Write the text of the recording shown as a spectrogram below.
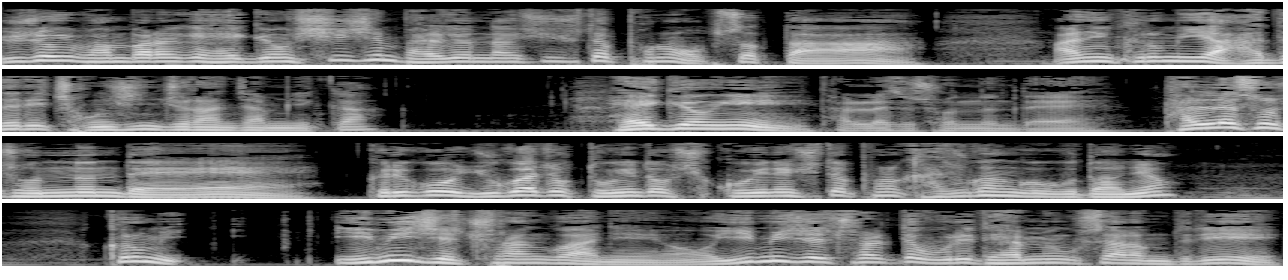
유족이 반발하게 해경 시신 발견 당시 휴대폰은 없었다. 아니 그럼 이 아들이 정신질환 자입니까? 해경이 달래서 줬는데 달래서 줬는데 그리고 유가족 동의도 없이 고인의 휴대폰을 가져간 거거든요. 그럼 이- 이미 제출한 거 아니에요. 이미 제출할 때 우리 대한민국 사람들이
